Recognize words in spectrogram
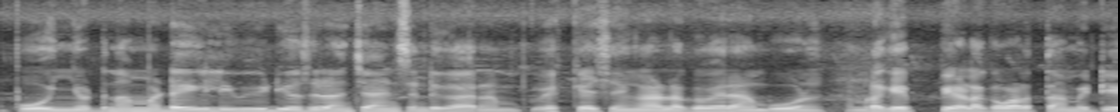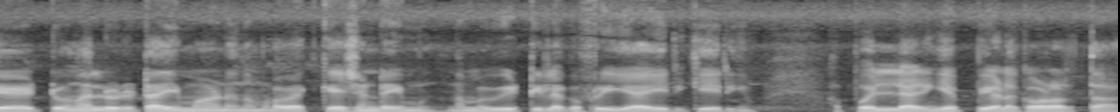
അപ്പോൾ ഇങ്ങോട്ട് നമ്മൾ ഡെയിലി വീഡിയോസ് ഇടാൻ ചാൻസ് ഉണ്ട്. കാരണം വെക്കേഷൻ കാലമൊക്കെ വരാൻ പോവാണ്. നമ്മുടെ ഗപ്പികളൊക്കെ വളർത്താൻ പറ്റിയ ഏറ്റവും നല്ലൊരു ടൈമാണ് നമ്മുടെ വെക്കേഷൻ ടൈം നമ്മൾ വീട്ടിലൊക്കെ ഫ്രീ ആയിരിക്കും അപ്പോൾ എല്ലാവരും ഗപ്പികളൊക്കെ വളർത്താം.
